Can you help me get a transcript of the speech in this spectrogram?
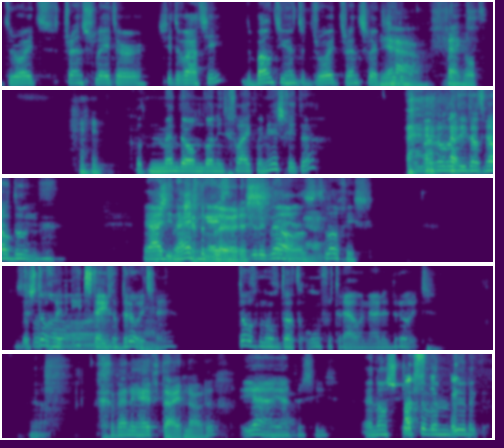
droid translator situatie. De bounty hunter droid translator Ja, vet. Dat Mendo hem dan niet gelijk weer neerschiet, hè? Maar wilde hij dat wel doen? Ja, die neiging de heeft natuurlijk wel. Ja. Dat is logisch. Was toch weer iets eh, tegen droids, ja. hè? Toch nog dat onvertrouwen naar de droids. Gewenning heeft tijd nodig. Ja, ja, Ja. precies. En dan starten we Ik- natuurlijk...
